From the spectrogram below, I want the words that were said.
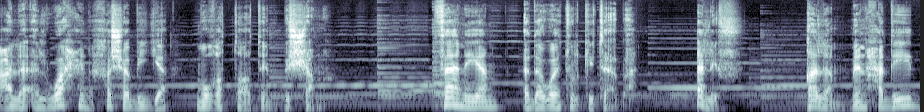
على ألواح خشبية مغطاة بالشمع. ثانيا أدوات الكتابة. ألف قلم من حديد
